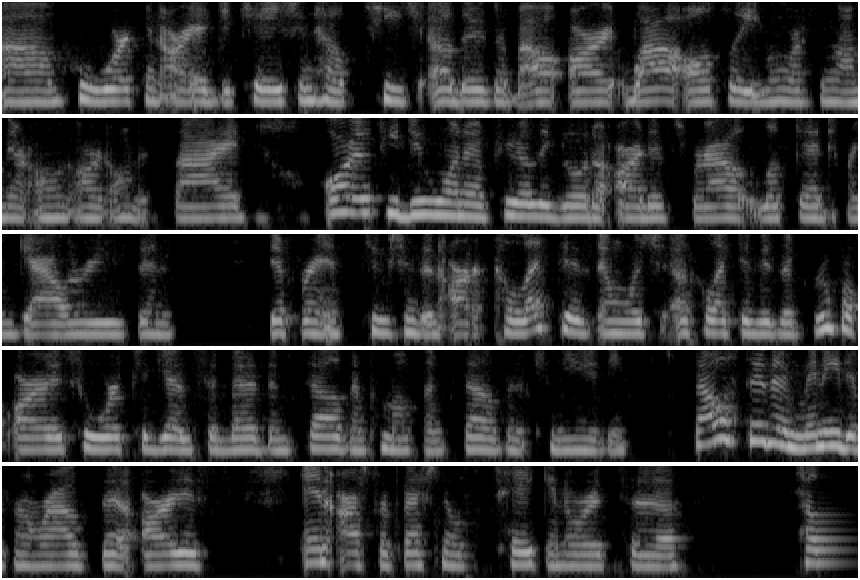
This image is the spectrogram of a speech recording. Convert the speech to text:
um, who work in art education help teach others about art while also even working on their own art on the side. Or if you do want to purely go the artist route, look at different galleries and different institutions and art collectives in which a collective is a group of artists who work together to better themselves and promote themselves in the community. So I would say there are many different routes that artists and arts professionals take in order to help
